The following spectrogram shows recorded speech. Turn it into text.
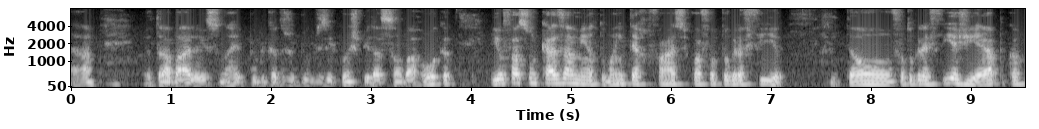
Tá? Eu trabalho isso na República dos Búzios e Conspiração Barroca, e eu faço um casamento, uma interface com a fotografia. Então, fotografias de época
